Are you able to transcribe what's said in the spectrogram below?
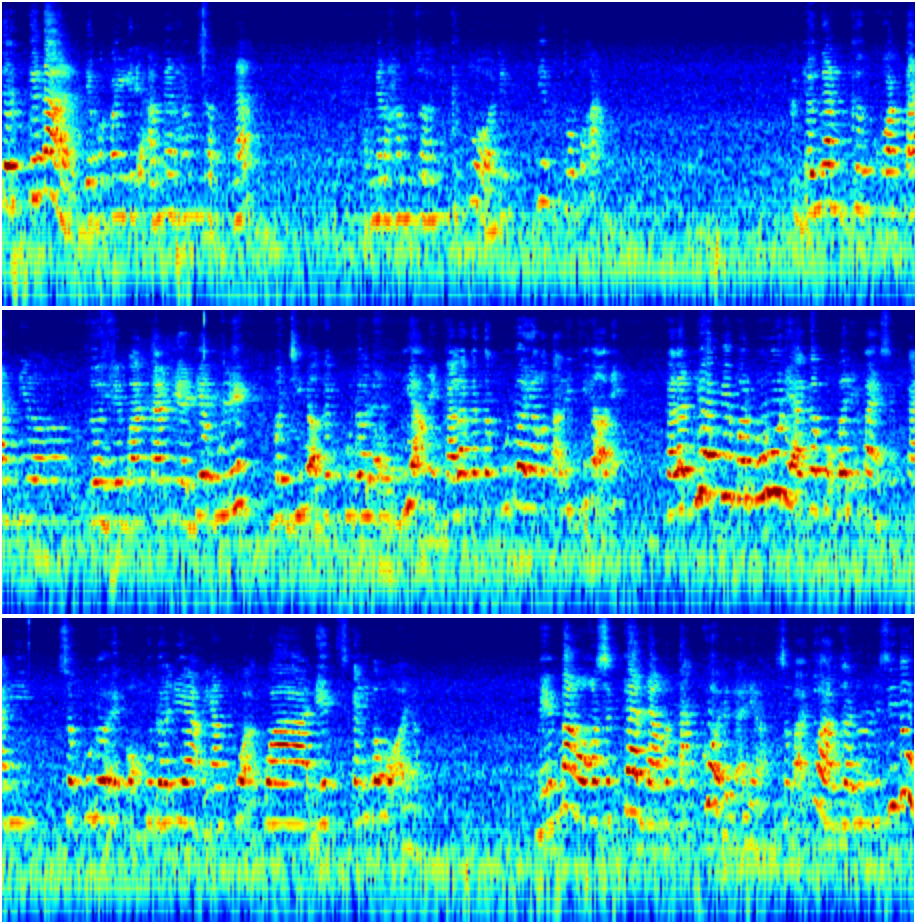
terkenal. Dia panggil dia Amir Hamzah. Nah, Amir Hamzah ni ketua, dia, dia ketua perang. Dengan kekuatan dia, kehebatan dia, dia boleh menjinakkan kuda liar ni. Kalau kata kuda yang tak boleh jinak ni, kalau dia pergi berburu, dia akan bawa balik baik. Sekali sepuluh ekor kuda liar yang kuat-kuat, dia sekali bawa je. Memang orang segan dan orang takut dekat dia. Sebab tu Hamzah dulu di situ.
